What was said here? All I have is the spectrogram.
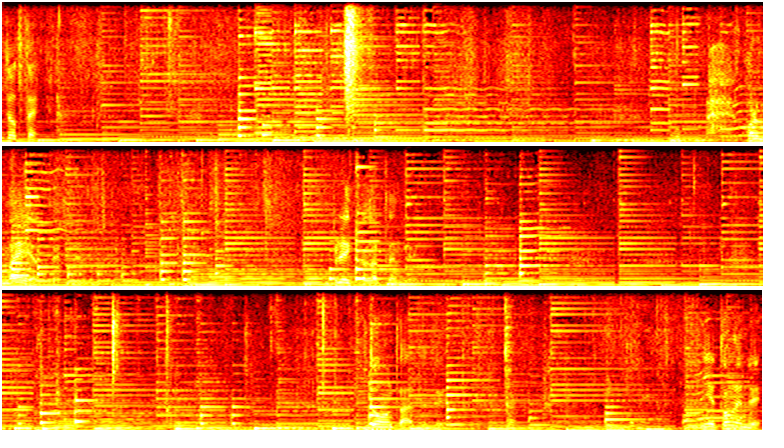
いとって。これ前やって。ブレーキかかってんで。ドーンと当てて。いや止めんで。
